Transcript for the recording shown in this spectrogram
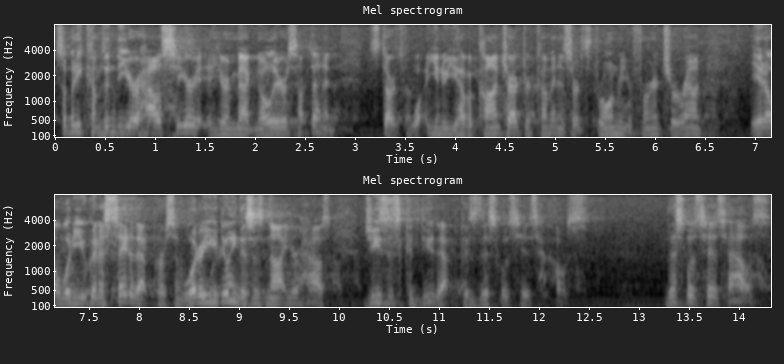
Somebody comes into your house here, here in Magnolia or something, and starts, you know, you have a contractor come in and starts throwing your furniture around. You know, what are you going to say to that person? What are you doing? This is not your house. Jesus could do that because this was his house. This was his house.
